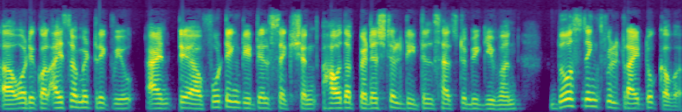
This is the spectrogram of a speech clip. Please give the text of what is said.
uh, what do you call isometric view and uh, footing details section, how the pedestal details has to be given. Those things we'll try to cover.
